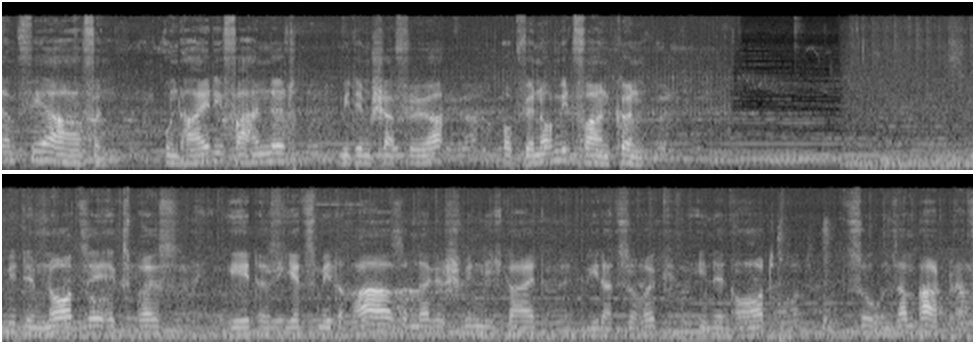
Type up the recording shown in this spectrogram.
Am Fährhafen und Heidi verhandelt mit dem Chauffeur, ob wir noch mitfahren können. Mit dem Nordsee-Express geht es jetzt mit rasender Geschwindigkeit wieder zurück in den Ort zu unserem Parkplatz.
